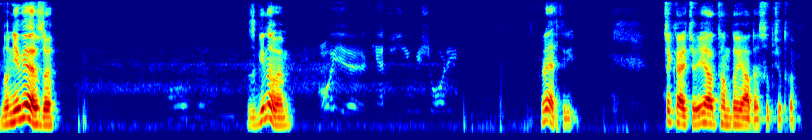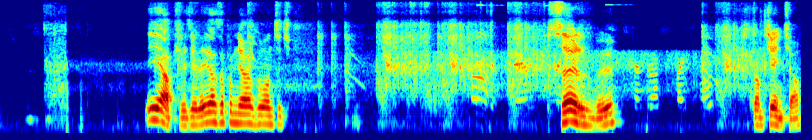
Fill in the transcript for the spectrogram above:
No nie wierzę. Zginąłem. Retri. Czekajcie, ja tam dojadę szybciutko. Ja pierdzielę, ja zapomniałem wyłączyć przerwy. Tam cięcia.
